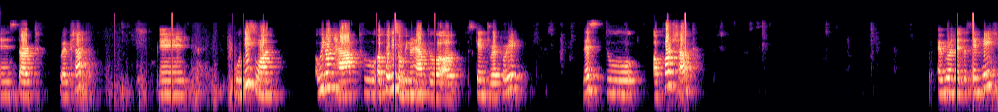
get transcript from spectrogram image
And start Regshot. And for this one we don't have to uh, for this one we don't have to uh, scan directory. Let's do a first shot. Everyone at the same page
